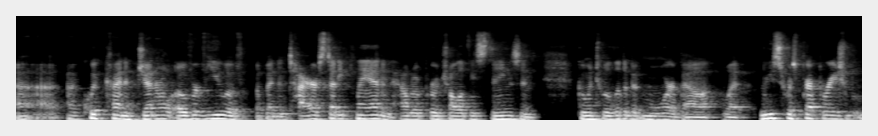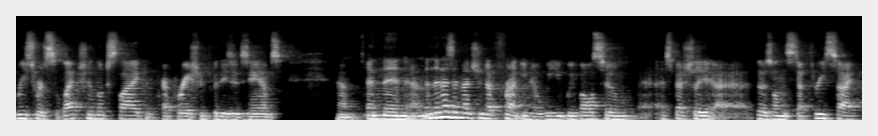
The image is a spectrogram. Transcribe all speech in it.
a, quick kind of general overview of, of an entire study plan and how to approach all of these things, and go into a little bit more about what resource preparation, resource selection looks like, and preparation for these exams. Um, and then, um, and then, as I mentioned up front, you know, we we've also, especially uh, those on the step three side,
